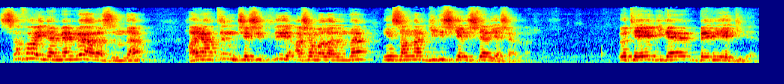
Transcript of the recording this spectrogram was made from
Safa ile Merve arasında hayatın çeşitli aşamalarında insanlar gidiş gelişler yaşarlar. Öteye gider, beriye gider.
